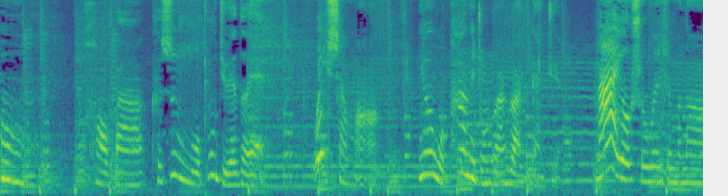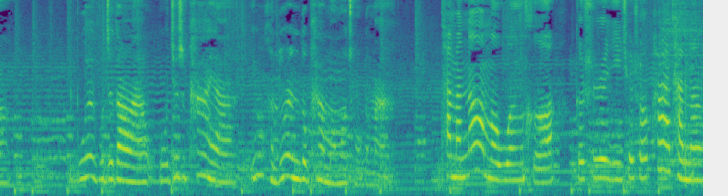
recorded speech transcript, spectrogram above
哦，好吧，可是我不觉得哎。为什么？因为我怕那种软软的感觉。那又是为什么呢？我也不知道啊，我就是怕呀，因为很多人都怕毛毛虫的嘛。它们那么温和，可是你却说怕它们。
